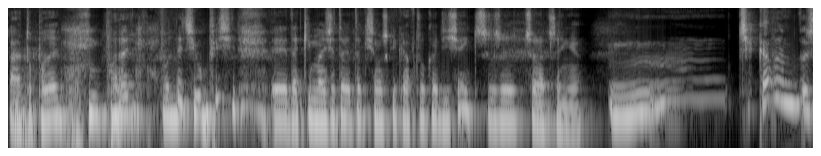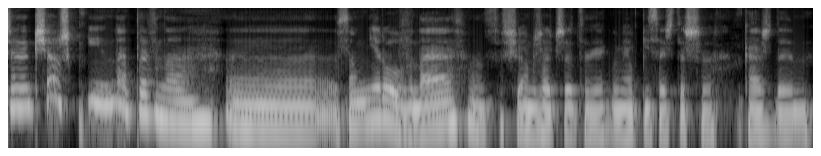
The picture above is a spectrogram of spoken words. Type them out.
A to pole, pole, poleciłbyś w takim razie te książki Krawczuka dzisiaj, czy, czy raczej nie? Ciekawym, że książki na pewno e, są nierówne. Siłą rzeczy to jakby miał pisać też o każdym,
